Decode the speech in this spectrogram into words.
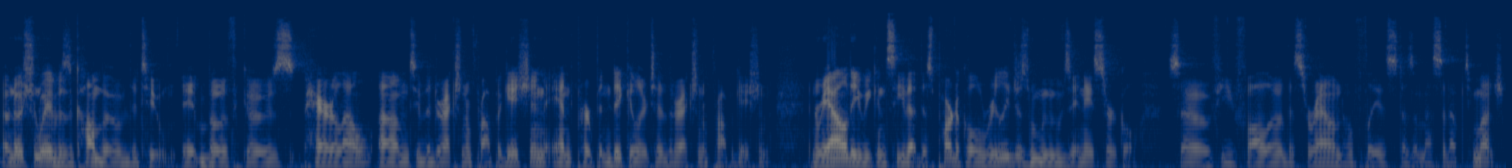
Now, ocean wave is a combo of the two. It both goes parallel um, to the direction of propagation and perpendicular to the direction of propagation. In reality, we can see that this particle really just moves in a circle. So if you follow this around, hopefully this doesn't mess it up too much,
